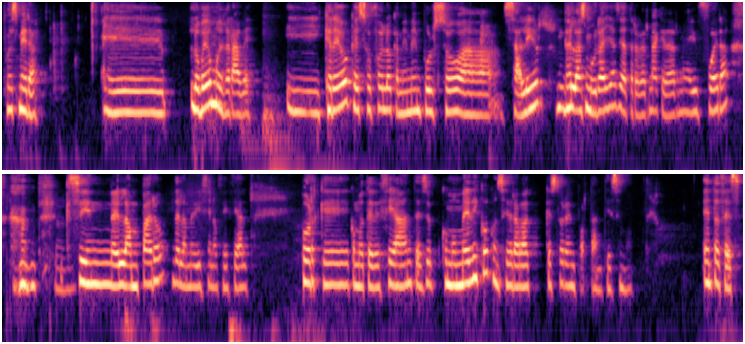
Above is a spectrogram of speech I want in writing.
Pues mira, eh, lo veo muy grave y creo que eso fue lo que a mí me impulsó a salir de las murallas y atreverme a quedarme ahí fuera sin el amparo de la medicina oficial. Porque, como te decía antes, como médico consideraba que esto era importantísimo. Entonces,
